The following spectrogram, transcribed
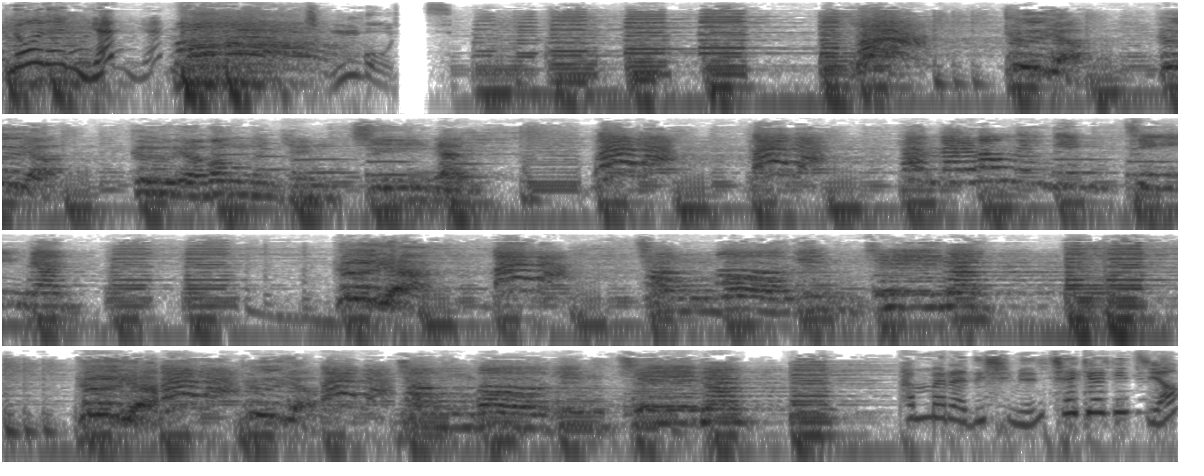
B2가 첨가된 노란 면. 정보. 끓여, 끓여, 끓여 먹는 김치면. 마라 마라 단말 먹는 김치면 끓여, 마라 정보 김치면 끓여, 끓여. 정보 김치면 밥 말아 드시면 제격이지요.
